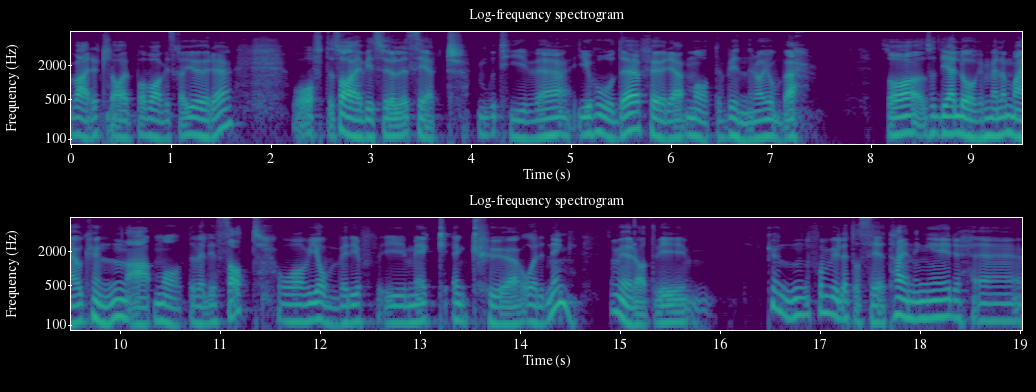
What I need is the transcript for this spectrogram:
være klar på hva vi skal gjøre. Og ofte så har jeg visualisert motivet i hodet før jeg måte begynner å jobbe. Så, så dialogen mellom meg og kunden er på en måte veldig satt, og vi jobber i, i, med en køordning som gjør at vi, kunden får mulighet til å se tegninger, eh,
